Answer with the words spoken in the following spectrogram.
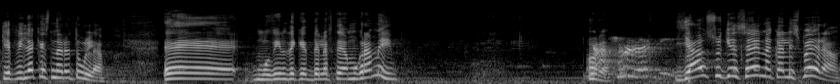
και φιλιά και στην αρετούλα. Ε, μου δίνετε και την τελευταία μου γραμμή; Ωραία. Γεια σου και σένα, καλησπέρα.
